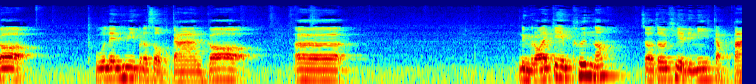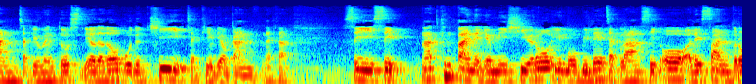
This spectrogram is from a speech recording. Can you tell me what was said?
ก็ผู้เล่นที่มีประสบการณ์ก็เอ่อ100 เกมขึ้นเนาะ จอร์โจคิเอลลินีกัปตันจากยูเวนตุสเลโอนาร์โดโบนุชชีจากทีมเดียวกันนะครับ40 นัดขึ้นไปเนี่ยยังมีชิโร่อิโมบิเล่จากลาซิโออเลซันโดร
